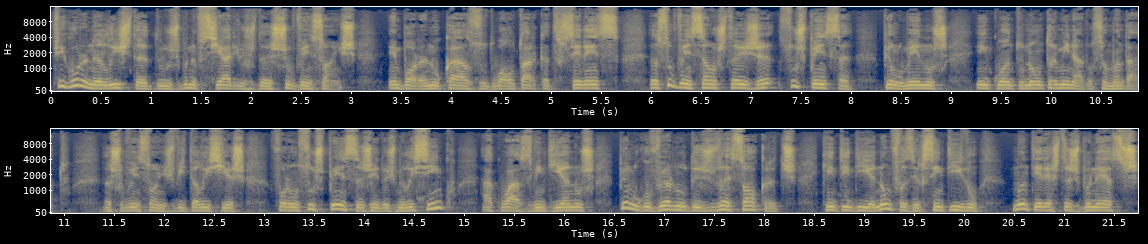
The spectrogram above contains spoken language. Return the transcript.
figura na lista dos beneficiários das subvenções. Embora no caso do autarca terceirense a subvenção esteja suspensa, pelo menos enquanto não terminar o seu mandato. As subvenções vitalícias foram suspensas em 2005, há quase 20 anos, pelo governo de José Sócrates, que entendia não fazer sentido manter estas benesses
